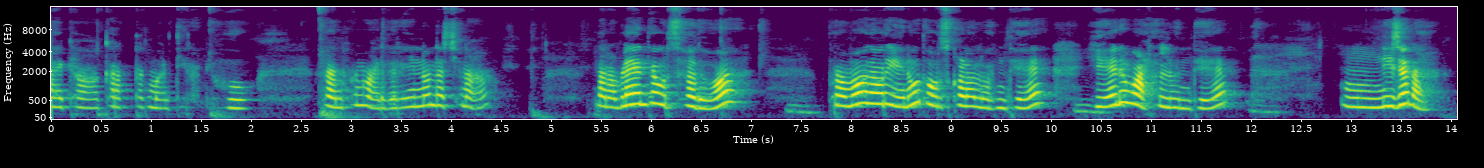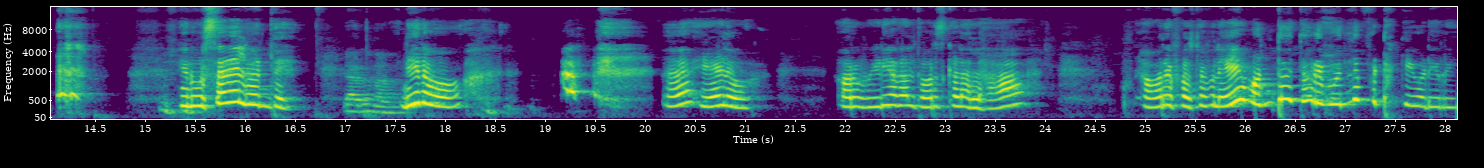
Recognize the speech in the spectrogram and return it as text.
ಲೈಕ್ ಕರೆಕ್ಟಾಗಿ ಮಾಡ್ತೀರಾ ನೀವು? ಅಂದ್ಕೊಂಡು ಮಾಡಿದ್ದಾರೆ. ಇನ್ನೊಂದಷ್ಟು ಜನ ನಾನು ಒಬ್ಬಳೇ ಅಂತ ಉರ್ಸೋದು. ಪ್ರಮೋದ್ ಅವರು ಏನೂ ತೋರಿಸ್ಕೊಳ್ಳಲ್ವಂತೆ ಏನೂ ಮಾಡಲ್ವಂತೆ. ನಿಜನಾ? ನೀನು ಉರ್ಸೋದೇ ಇಲ್ವಂತೆ? ನೀನು? ಹೇಳು. ಅವರು ವಿಡಿಯೋದಲ್ಲಿ ತೋರಿಸ್ಕೊಳ್ಳಲ್ಲ ಅವರೇ ಫಸ್ಟ್ ಆಫ್ ಆಲ್ ಏ ಹೊಂಟೋಯ್ತವ್ರಿ ಮೊದಲು ಪಟಾಕಿ ಹೊಡೀರಿ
